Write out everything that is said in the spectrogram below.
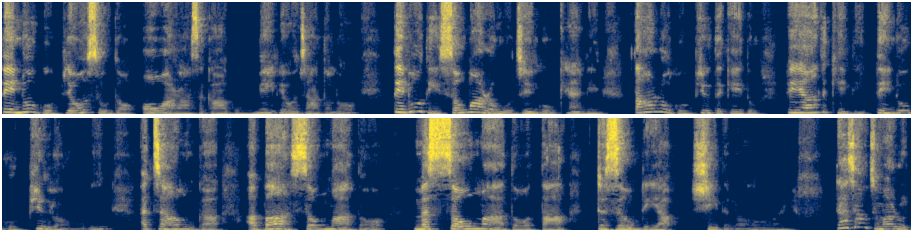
တင်တို့ကိုပြောဆိုသောဩဝါဒစကားကိုမေးလျောကြသလောတင်တို့သည်ဆုံးမတော်မူခြင်းကိုခံနေသားတို့ကိုပြုတဲ့ကဲ့သို့ဘုရားသခင်သည်တင်တို့ကိုပြုတော်မူ၏အကြောင်းမူကားအဘဆုံးမသော မဆုံးမသောသားတစုံတယောက်ရှိသလောတဲ့ဒါကြောင့်ကျမတို့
